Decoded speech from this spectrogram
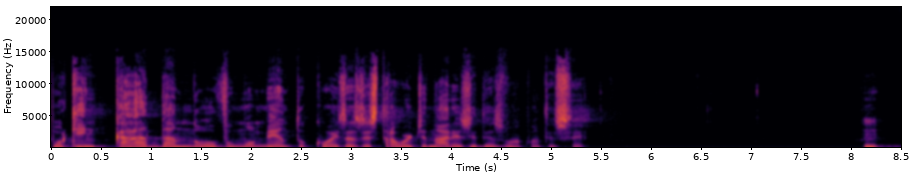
Porque em cada novo momento coisas extraordinárias de Deus vão acontecer. Hum.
